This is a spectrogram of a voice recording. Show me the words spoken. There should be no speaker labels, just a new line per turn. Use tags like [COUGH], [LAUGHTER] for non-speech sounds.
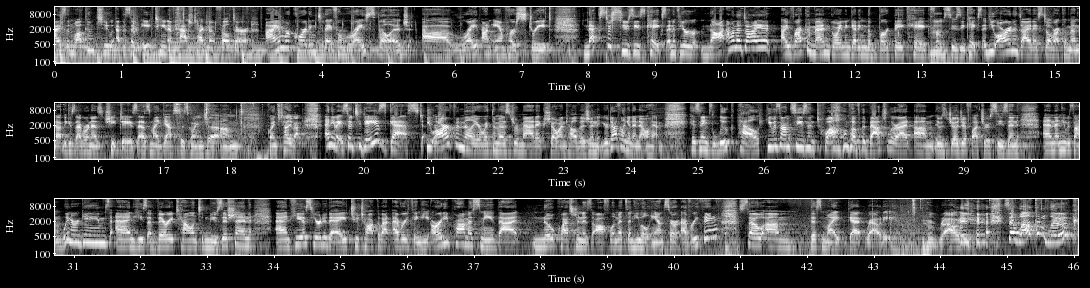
Guys, and welcome to episode 18 of Hashtag No Filter. I am recording today from Rice Village, uh, right on Amherst Street, next to Susie's Cakes. And if you're not on a diet, I recommend going and getting the birthday cake from Susie Cakes. If you are on a diet, I still recommend that because everyone has cheat days, as my guest is going to um, going to tell you about. Anyway, so today's guest, you are familiar with the most dramatic show on television. You're definitely going to know him. His name's Luke Pell. He was on season 12 of The Bachelorette. Um, it was JoJo Fletcher's season. And then he was on Winter Games, and he's a very talented musician. And he is here today to talk about everything. He already promised me that no question is off limits and he will answer everything. So um, this might get rowdy. [LAUGHS]
Rowdy. [LAUGHS]
So welcome, Luke.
